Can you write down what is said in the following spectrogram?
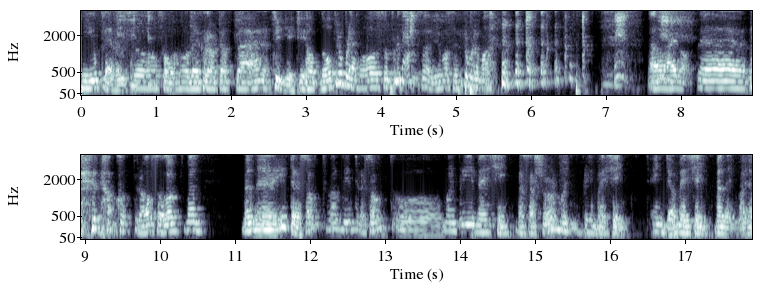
ny opplevelse å få. Og det er klart at jeg trodde ikke vi hadde noen problemer, og så plutselig så har vi masse problemer. ja, nei da. Det, har gått bra så langt. Men, men interessant. Veldig interessant. Og man blir mer kjent med seg sjøl. Man blir mer kjent, enda mer kjent med den man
